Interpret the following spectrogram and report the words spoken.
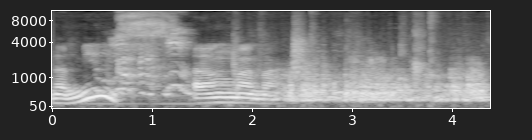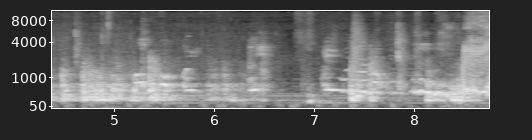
Na-miss ang mama. Ay, wala na ako.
